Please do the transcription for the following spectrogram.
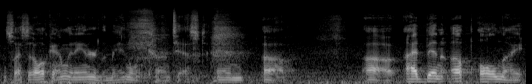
And so I said, okay, I'm going to enter the mandolin contest. And uh, uh, I'd been up all night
